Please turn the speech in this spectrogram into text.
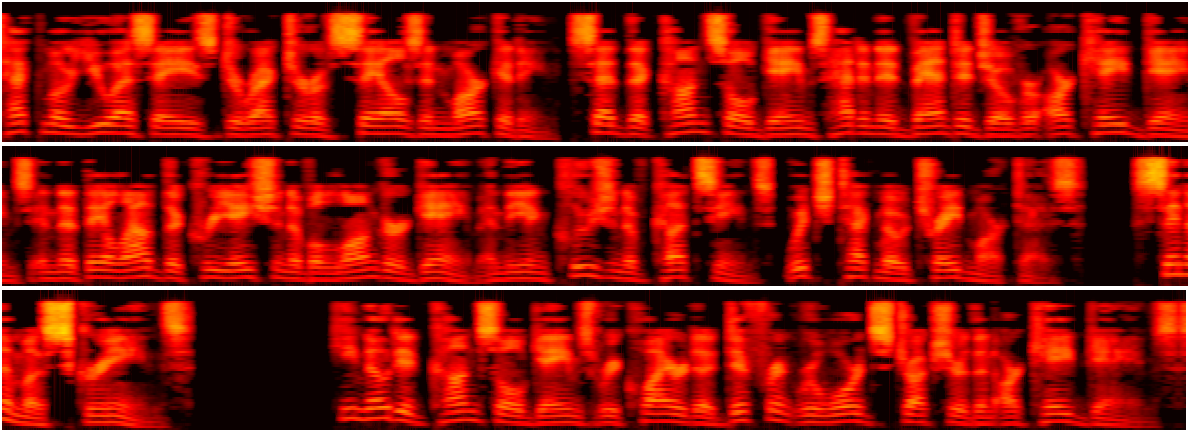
Tecmo USA's director of sales and marketing, said that console games had an advantage over arcade games in that they allowed the creation of a longer game and the inclusion of cutscenes, which Tecmo trademarked as cinema screens. He noted console games required a different reward structure than arcade games.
